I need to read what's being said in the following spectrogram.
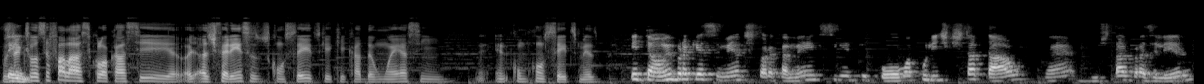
Gostaria que você falasse, colocasse as diferenças dos conceitos, que, que cada um é assim, como conceitos mesmo. Então, o embranquecimento, historicamente, significou uma política estatal né, do Estado brasileiro,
